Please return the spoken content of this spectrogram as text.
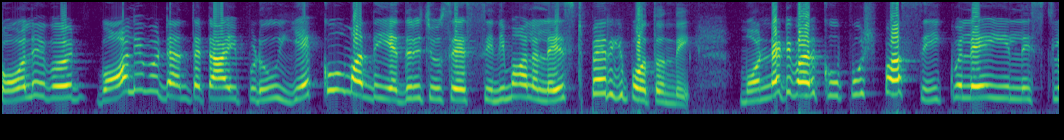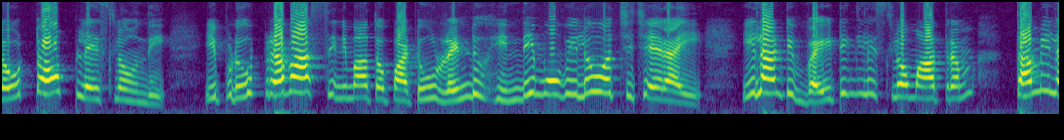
కోలీవుడ్ బాలీవుడ్ అంతటా ఇప్పుడు ఎక్కువ మంది ఎదురు చూసే సినిమాల లిస్ట్ పెరిగిపోతుంది. మొన్నటి వరకు పుష్ప సీక్వెలే ఈ లిస్ట్లో టాప్ ప్లేస్లో ఉంది. ఇప్పుడు ప్రభాస్ సినిమాతో పాటు రెండు హిందీ మూవీలు వచ్చి చేరాయి. ఇలాంటి వెయిటింగ్ లిస్ట్లో మాత్రం తమిళ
